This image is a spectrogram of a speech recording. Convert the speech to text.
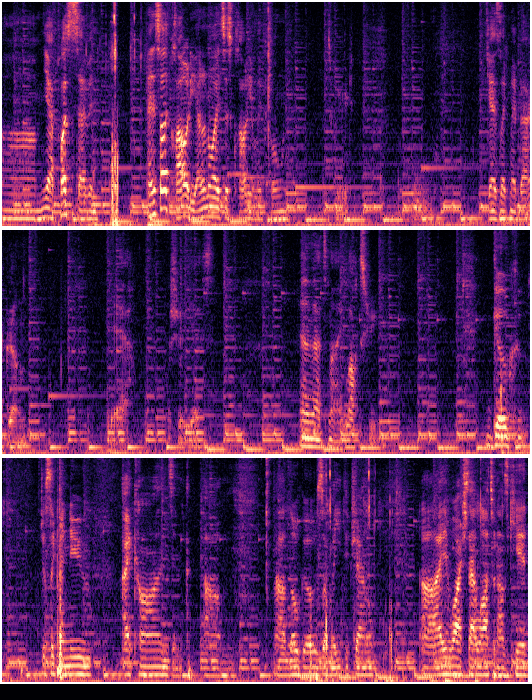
um, yeah, plus seven. And it's not cloudy. I don't know why it says cloudy on my phone. That's weird. You guys like my background? Yeah, I'll show you guys. And that's my lock screen. Goku. Just like the new icons and um, uh, logos on my YouTube channel. Uh, I watched that lots when I was a kid.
